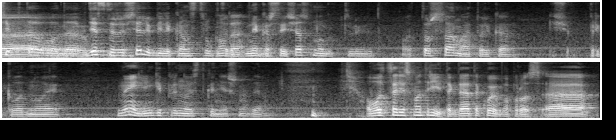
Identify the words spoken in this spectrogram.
типа э, того, да. В детстве же все любили конструкторы. Ну да. Мне кажется, и сейчас много кто любит. Вот то же самое, только еще прикладное. Ну и деньги приносит, конечно, да. А вот, кстати, смотри, тогда такой вопрос. А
